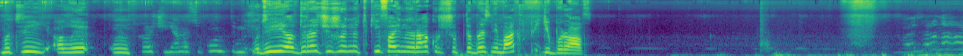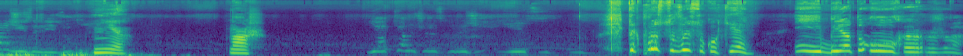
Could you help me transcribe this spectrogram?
Матвій, але. Коротше, я на секунду. Ти... Матвій, а до речі, що не такий файний ракурс, щоб тебе знімати підібрав? Давай зараз на гаражі залізу. Ні. Наш. Я тягну через гаражі і... Так просто високо кинь. І біля того гаража.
